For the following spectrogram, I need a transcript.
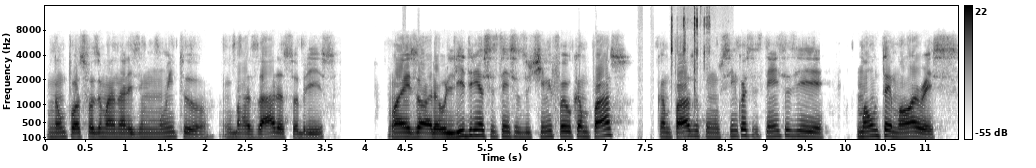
Não posso fazer uma análise muito embasada sobre isso. Mas olha, o líder em assistências do time foi o Campasso. Campasso com cinco assistências e Monte Morris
